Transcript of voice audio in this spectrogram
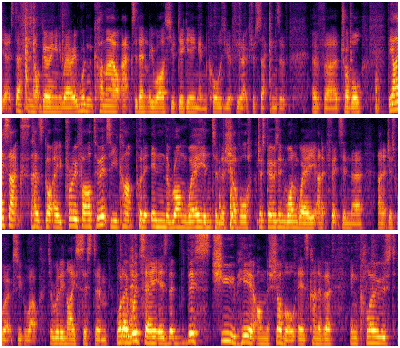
yeah it's definitely not going anywhere it wouldn't come out accidentally whilst you're digging and cause you a few extra seconds of of uh, trouble. The ice axe has got a profile to it so you can't put it in the wrong way into the shovel. It just goes in one way and it fits in there and it just works super well. It's a really nice system. What I would say is that this tube here on the shovel is kind of a enclosed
